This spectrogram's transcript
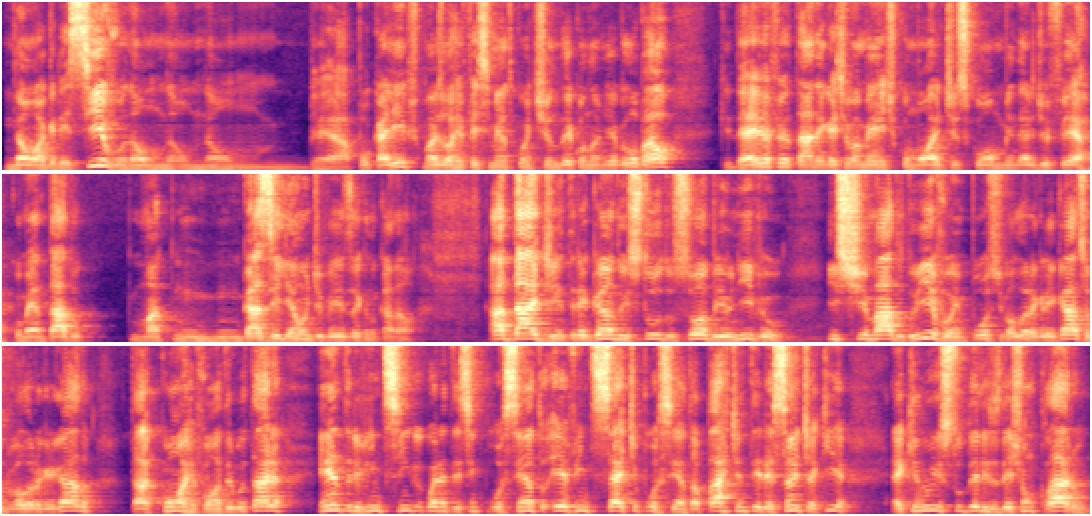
não agressivo, não, não, não é, apocalíptico, mas o arrefecimento contínuo da economia global, que deve afetar negativamente commodities como minério de ferro, comentado uma, um gazilhão de vezes aqui no canal. Haddad entregando estudo sobre o nível estimado do IVA, o Imposto de Valor Agregado, sobre valor agregado, tá, com a reforma tributária, entre 25% e 45% e 27%. A parte interessante aqui é que no estudo eles deixam claro,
